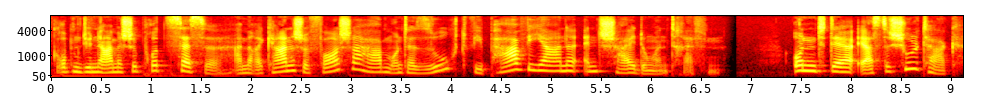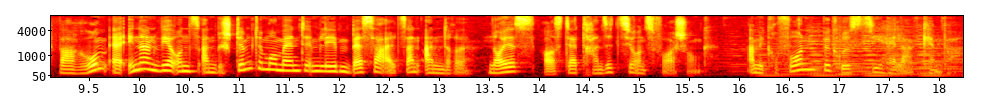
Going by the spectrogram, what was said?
Gruppendynamische Prozesse. Amerikanische Forscher haben untersucht, wie Paviane Entscheidungen treffen. Und der erste Schultag. Warum erinnern wir uns an bestimmte Momente im Leben besser als an andere? Neues aus der Transitionsforschung. Am Mikrofon begrüßt sie Hella Kemper.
